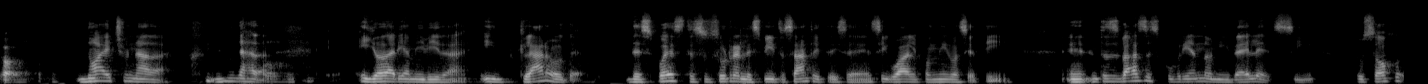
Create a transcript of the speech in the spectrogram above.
Oh. No ha hecho nada, nada. Oh. Y yo daría mi vida. Y claro, después te susurra el Espíritu Santo y te dice, es igual conmigo hacia ti. Entonces vas descubriendo niveles y tus ojos,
